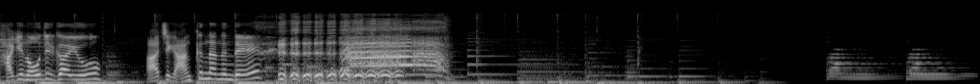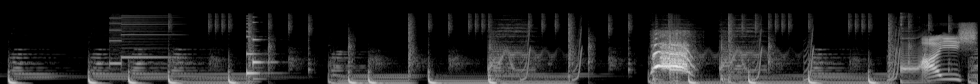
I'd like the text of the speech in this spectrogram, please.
가긴 어딜 가요? 아직 안 끝났는데? 아이씨.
